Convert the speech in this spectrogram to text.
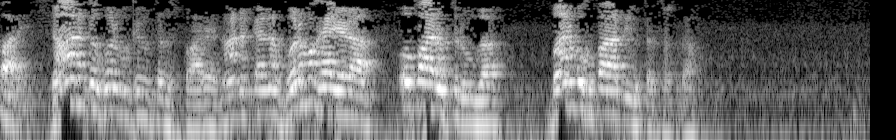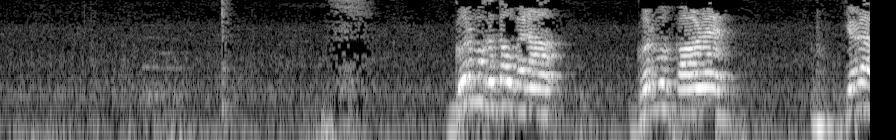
ਭਾਰੇ ਨਾਨਕ ਗੁਰਮੁਖੀ ਉਤਰ ਸਪਾਰੇ ਨਾਨਕ ਕਹਿੰਦਾ ਗੁਰਮੁਖ ਹੈ ਜਿਹੜਾ ਉਹ ਪਾਰ ਉਤਰੂਗਾ। ਮਨਮੁਖ ਪਾਰ ਨਹੀਂ ਉਤਰ ਸਕਦਾ। ਗੁਰਮੁਖ ਤੋਂ ਬਿਨਾ ਗੁਰਮੁਖ ਕੌਣ ਹੈ? ਜਿਹੜਾ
